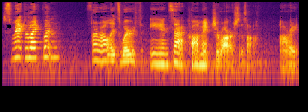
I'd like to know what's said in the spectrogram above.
Smack the like button for all it's worth and uh, comment your arses off. All right.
